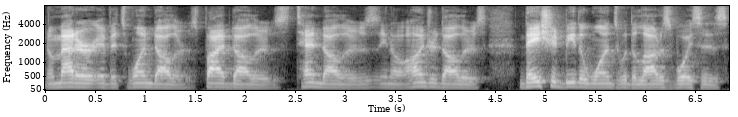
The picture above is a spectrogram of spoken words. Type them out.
no matter if it's $1, $5, $10, you know, $100, they should be the ones with the loudest voices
